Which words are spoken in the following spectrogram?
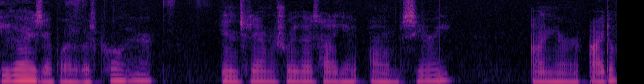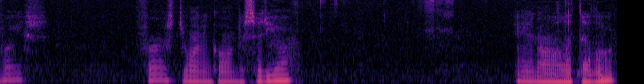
Hey guys, Apple iDevice Pro here, and today I'm going to show you guys how to get um, Siri on your iDevice. First, you want to go into Cydia, and I'll let that load.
